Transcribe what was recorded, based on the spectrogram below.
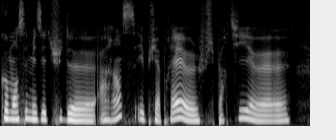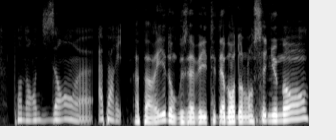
commencé mes études euh, à Reims. Et puis après, euh, je suis partie euh, pendant 10 ans à Paris. À Paris, donc vous avez été d'abord dans l'enseignement.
